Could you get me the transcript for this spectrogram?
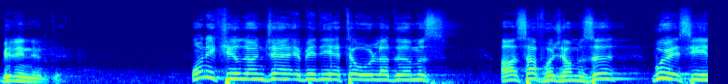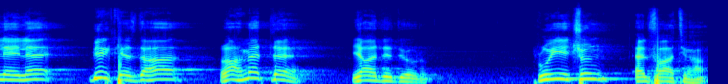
bilinirdi. 12 yıl önce ebediyete uğurladığımız Asaf hocamızı bu vesileyle bir kez daha rahmetle yad ediyorum. Ruhi için El Fatiha.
